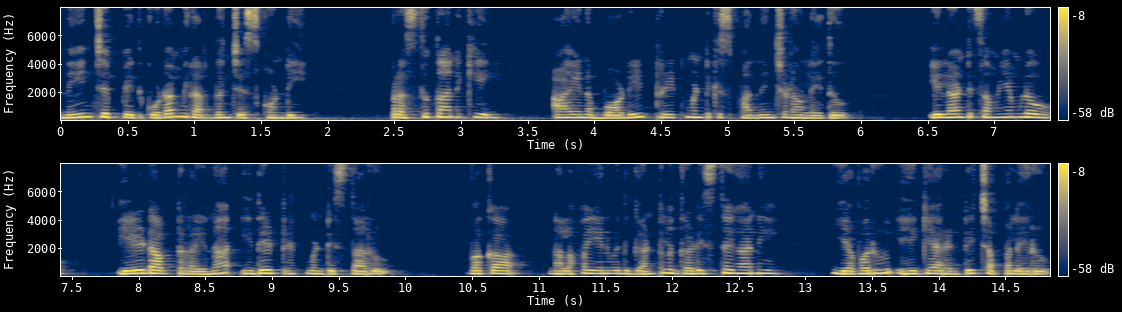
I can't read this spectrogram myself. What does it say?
నేను చెప్పేది కూడా మీరు అర్థం చేసుకోండి. ప్రస్తుతానికి ఆయన బాడీ ట్రీట్మెంట్కి స్పందించడం లేదు. ఇలాంటి సమయంలో ఏ డాక్టర్ అయినా ఇదే ట్రీట్మెంట్ ఇస్తారు. ఒక నలభై ఎనిమిది గంటలు గడిస్తే కానీ ఎవరూ ఏ గ్యారంటీ చెప్పలేరు.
